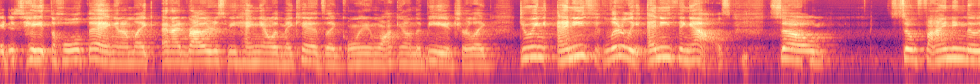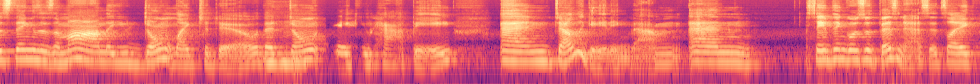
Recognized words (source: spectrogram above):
I just hate the whole thing. And I'm like, and I'd rather just be hanging out with my kids, like going and walking on the beach or like doing anything, literally anything else. So, so finding those things as a mom that you don't like to do, that Mm-hmm. don't make you happy, and delegating them. And same thing goes with business. It's like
